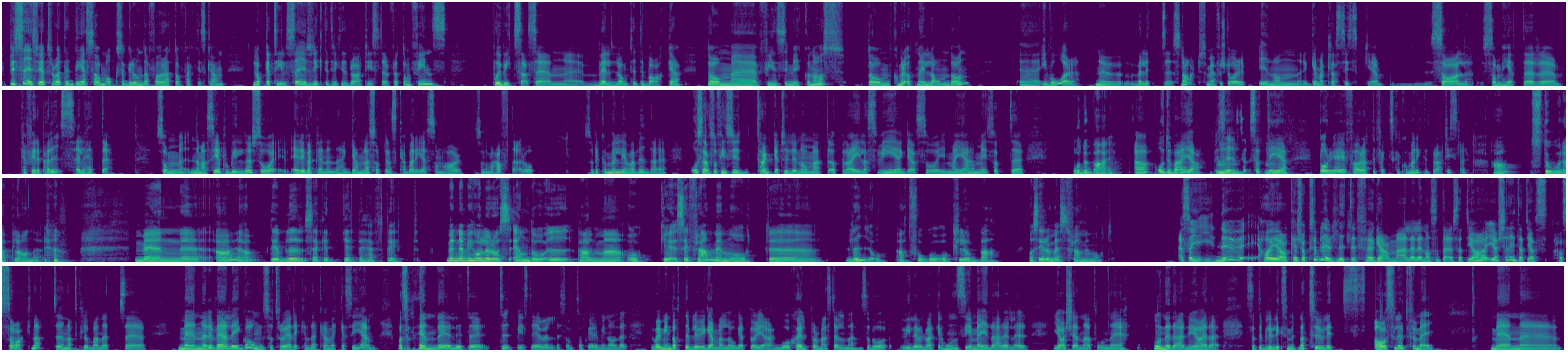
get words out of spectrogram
Precis, och jag tror att det är det som också grundar för att de faktiskt kan locka till sig riktigt, riktigt bra artister. För att de finns på Ibiza sedan eh, väldigt lång tid tillbaka. De eh, finns i Mykonos, de kommer att öppna i London eh, i vår, nu väldigt eh, snart som jag förstår, i någon gammal klassisk eh, sal som heter eh, Café de Paris, eller hette som när man ser på bilder så är det verkligen den här gamla sortens kabaré som, har, som de har haft där. Och, så det kommer leva vidare. Och sen så finns det ju tankar tydligen om att öppna i Las Vegas och i Miami. Så att, eh, och Dubai. Ja, och Dubai ja, precis. Mm. Så, så att det mm. borgar ju för att det faktiskt kan komma riktigt bra artister. Ja, stora planer. Men eh, ja, ja, det blir säkert jättehäftigt. Men när vi håller oss ändå i Palma och eh, ser fram emot eh, Lio, att få gå och klubba, vad ser du mest fram emot? Alltså nu har jag kanske också blivit lite för gammal eller något sånt där, så att jag, jag känner inte att jag har saknat eh, nattklubbandet eh, men när det väl är igång så tror jag det kan, det kan väckas igen. Vad som hände är lite typiskt, det är väl sånt som sker i min ålder. Det var ju min dotter blev ju gammal nog att börja gå själv på de här ställena. Så då ville väl varken hon se mig där eller jag känna att hon är, hon är där när jag är där. Så det blev liksom ett naturligt avslut för mig. Men eh,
